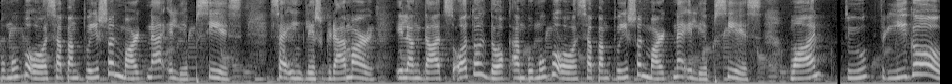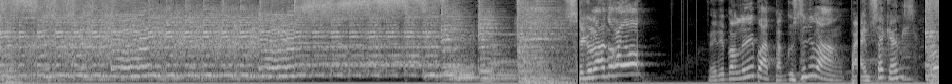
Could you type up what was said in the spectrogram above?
bumubuo sa punctuation mark na ellipsis. Sa English grammar, ilang dots o tuldok ang bumubuo sa punctuation mark na ellipsis. One, two, three, go! Sigurado kayo? Pwede bang lumipat? Pag gusto nyo lang, 5 seconds. Go.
